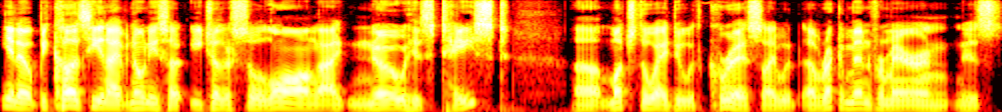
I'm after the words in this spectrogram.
you know because he and I have known each other so long I know his taste uh, much the way I do with Chris I would uh, recommend from Aaron is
